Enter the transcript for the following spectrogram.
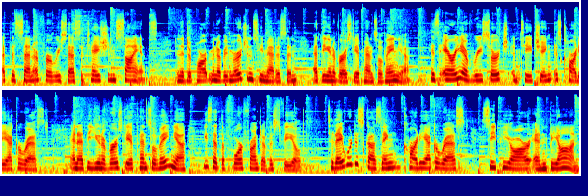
at the Center for Resuscitation Science in the Department of Emergency Medicine at the University of Pennsylvania. His area of research and teaching is cardiac arrest, and at the University of Pennsylvania, he's at the forefront of his field. Today we're discussing cardiac arrest, CPR, and beyond.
